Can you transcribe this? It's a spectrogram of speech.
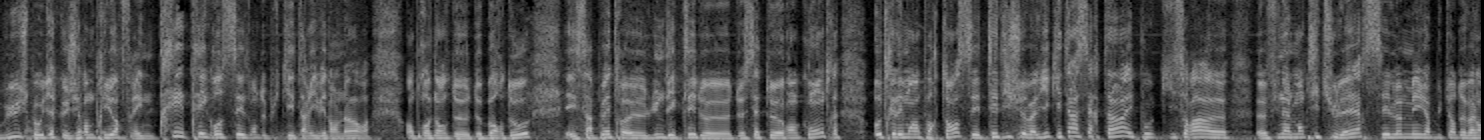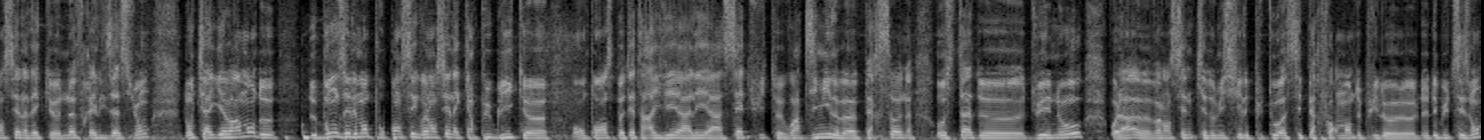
but. Je peux vous dire que Jérôme Prior ferait une très très grosse saison depuis qu'il est arrivé dans le Nord en provenance de, de Bordeaux et ça peut être euh, l'une des clés de, de cette rencontre. Autre élément important, c'est Teddy Chevalier qui était incertain et qui sera euh, euh, finalement titulaire. C'est le meilleur buteur de Valenciennes avec euh, neuf réalisations. Donc il y a, vraiment de, bons éléments pour penser que Valenciennes avec un public, euh, on pense peut-être arriver à aller à 7, 8, voire 10 000 euh, personnes au stade euh, du Hainaut. Voilà, Valenciennes qui à domicile est plutôt assez performant depuis le, début de saison.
